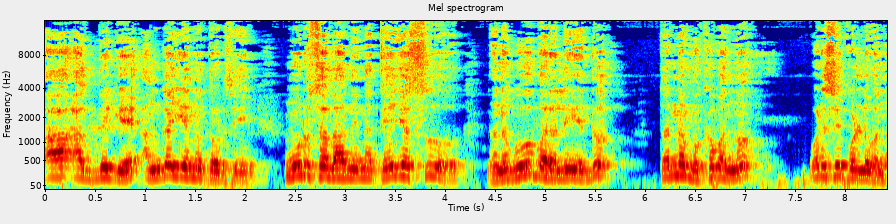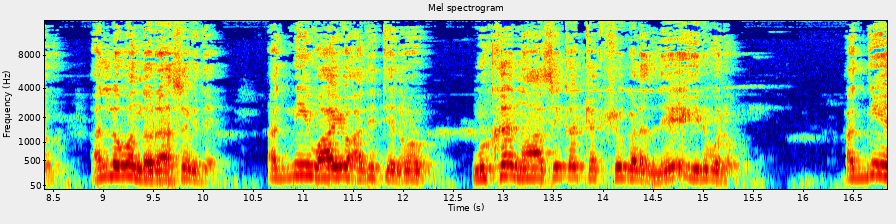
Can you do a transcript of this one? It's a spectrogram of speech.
ಆ ಅಗ್ನಿಗೆ ಅಂಗೈಯನ್ನು ತೋರಿಸಿ, ಮೂರು ಸಲ ನಿನ್ನ ತೇಜಸ್ಸು ನನಗೂ ಬರಲಿ ಎಂದು ತನ್ನ ಮುಖವನ್ನು ಒರೆಸಿಕೊಳ್ಳುವನು. ಅಲ್ಲೂ ಒಂದು ರಹಸ್ಯವಿದೆ. ಅಗ್ನಿ ವಾಯು ಆದಿತ್ಯನು ಮುಖ ನಾಸಿಕ ಚಕ್ಷುಗಳಲ್ಲಿ ಇರುವರು. ಅಗ್ನಿಯ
